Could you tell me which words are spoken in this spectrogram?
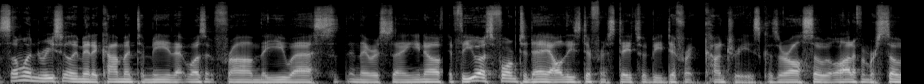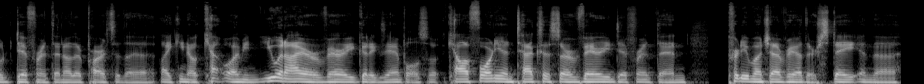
someone recently made a comment to me that wasn't from the us and they were saying you know if the us formed today all these different states would be different countries because they're also a lot of them are so different than other parts of the like you know i mean you and i are very good examples. California and texas are very different than pretty much every other state in the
